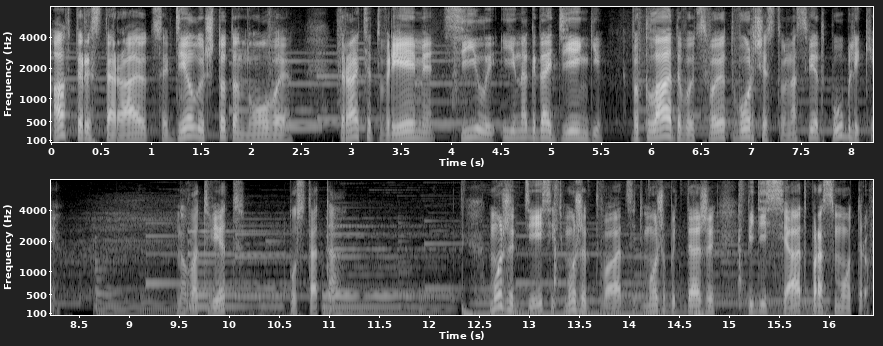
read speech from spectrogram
Авторы стараются, делают что-то новое, тратят время, силы и иногда деньги, выкладывают свое творчество на свет публики, но в ответ пустота. Может 10, может 20, может быть даже 50 просмотров.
